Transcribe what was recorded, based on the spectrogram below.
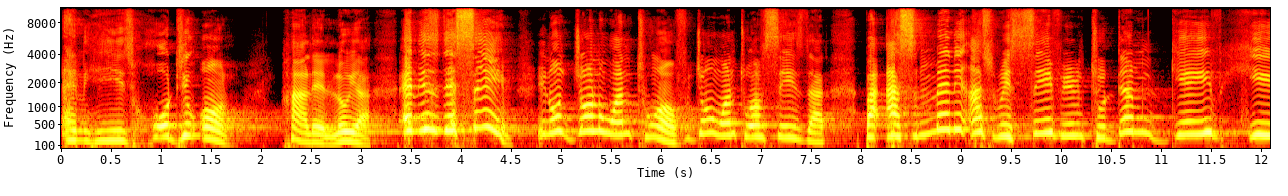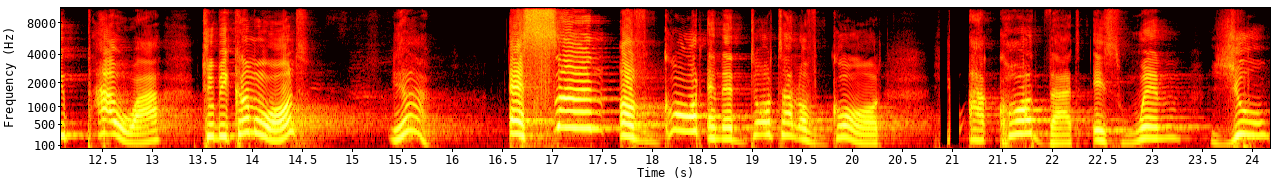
and he is holding on. Hallelujah. And it's the same. You know, John 1:12. John 1:12 says that, but as many as receive him, to them gave he power to become what? Yeah. A son of God and a daughter of God. You are called that is when you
